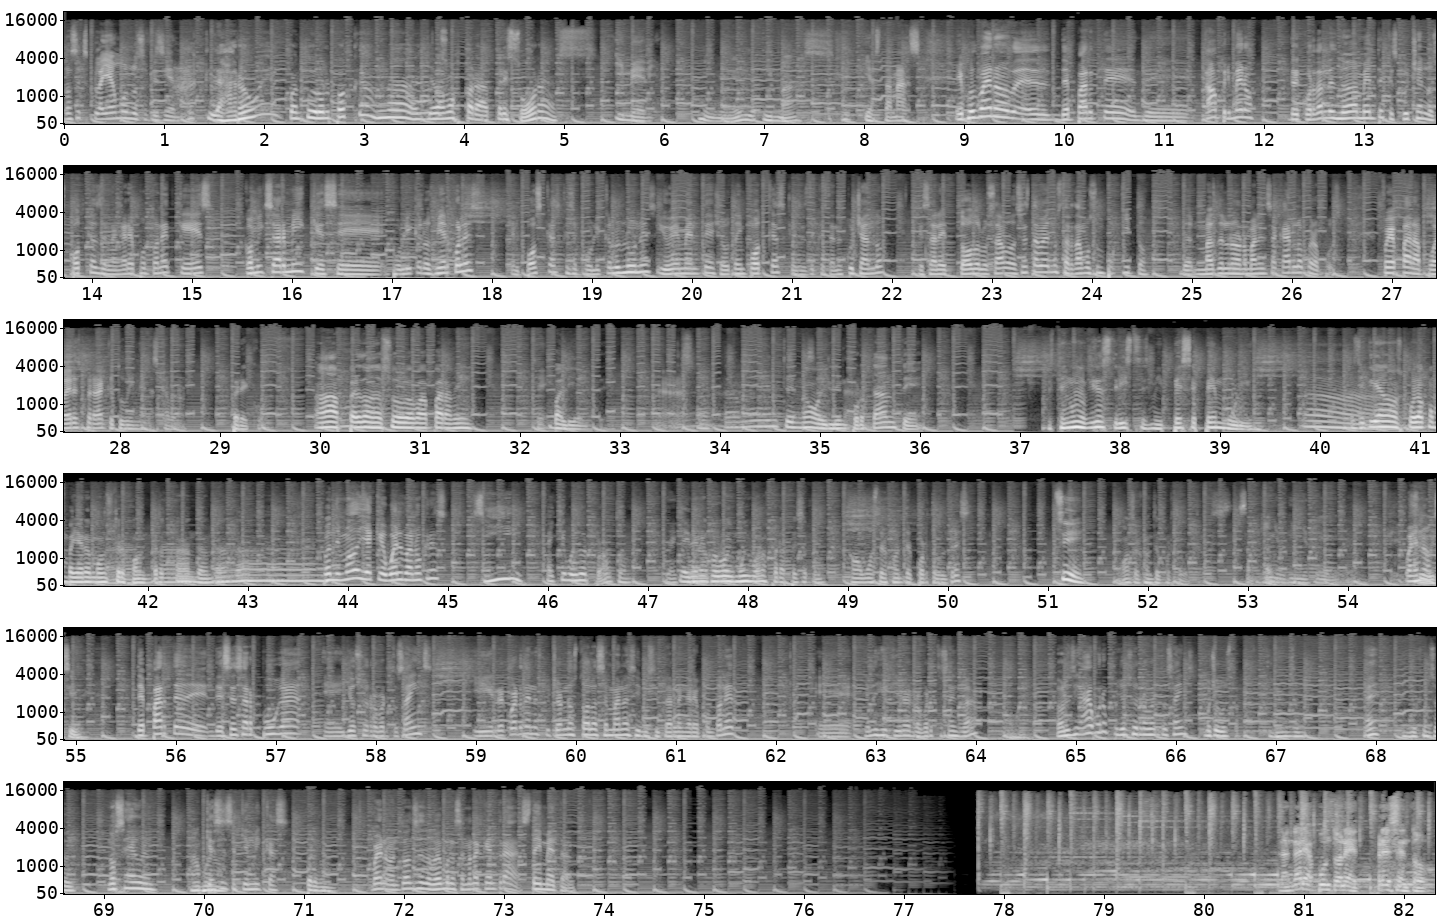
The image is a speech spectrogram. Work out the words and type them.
nos explayamos lo suficiente. Ah, claro, güey. ¿Cuánto duró el podcast? Una, llevamos para tres horas Y media. y media y más. y hasta más. Y pues bueno, de, de parte de... Ah, primero, recordarles nuevamente que escuchen los podcasts de langaria.net, que es Comics Army, que se publica los miércoles, el podcast que se publica los lunes, y obviamente Showtime Podcast, que es este que están escuchando, que sale todos los sábados. Esta vez nos tardamos un poquito, de- más de lo normal en sacarlo, pero pues fue para poder esperar a que tú vinieras, cabrón. Preco. Ah, perdón, eso va para mí. Sí. Valiente. Ah, Exactamente, no. Y lo importante. Les tengo noticias tristes. Mi PSP murió. ah. Así que ya no nos puedo acompañar en Monster Hunter. Tan, tan, tan, tan. Pues ni modo, ya que vuelva, ¿no crees? Sí, hay que volver pronto. Ya Y que ahí vienen juegos muy buenos para PSP. Como Monster Hunter Portable 3. Sí. Monster Hunter por todos. Guiño, guiño. Bueno, Sí, sí. De parte de, de César Puga, eh, yo soy Roberto Sainz. Y recuerden escucharnos todas las semanas y visitar lengaria.net. Eh, ¿Quién dije que era Roberto Sainz, verdad? Ah, bueno, pues yo soy Roberto Sainz. Mucho gusto. ¿Eh? ¿Y yo quién soy? No sé, güey. Ah, ¿Qué bueno, haces aquí en mi casa? Perdón. Bueno, entonces nos vemos la semana que entra. Stay metal. Langaria.net presentó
